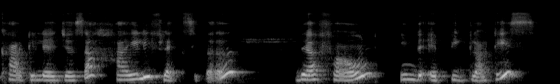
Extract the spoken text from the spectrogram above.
cartilages are highly flexible. They are found in the epiglottis,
